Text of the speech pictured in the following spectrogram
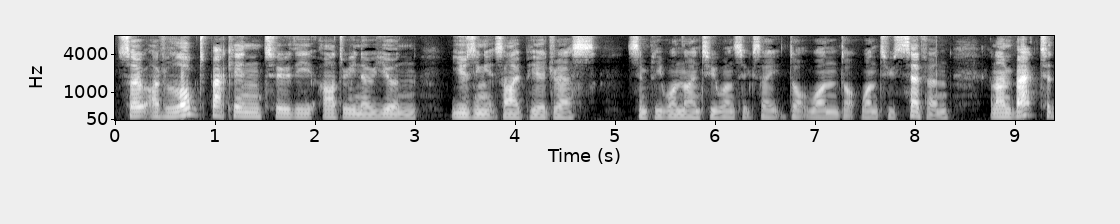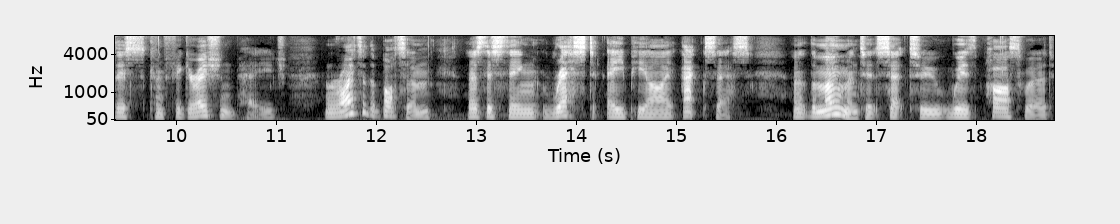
So I've logged back into the Arduino Yun using its IP address simply 192.168.1.127 and I'm back to this configuration page and right at the bottom there's this thing REST API access and at the moment it's set to with password.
